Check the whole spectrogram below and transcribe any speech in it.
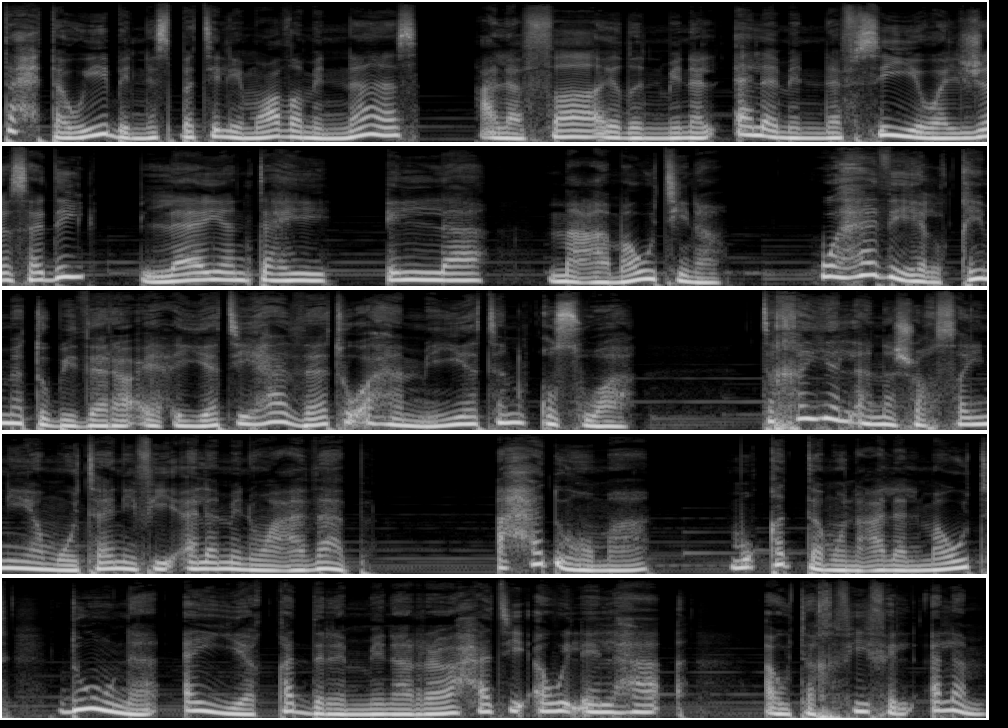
تحتوي بالنسبة لمعظم الناس على فائض من الألم النفسي والجسدي لا ينتهي إلا مع موتنا. وهذه القيمة بذرائعيتها ذات أهمية قصوى. تخيل أن شخصين يموتان في ألم وعذاب. أحدهما مقدم على الموت دون أي قدر من الراحة أو الإلهاء أو تخفيف الألم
